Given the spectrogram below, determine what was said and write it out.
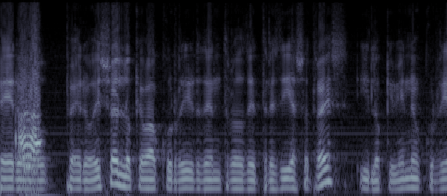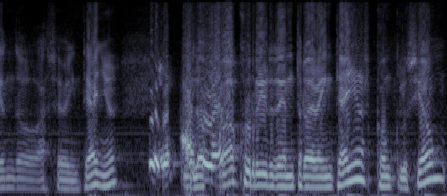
pero, pero eso es lo que va a ocurrir dentro de tres días otra vez y lo que viene ocurriendo hace 20 años. lo que va a ocurrir dentro de 20 años, conclusión,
